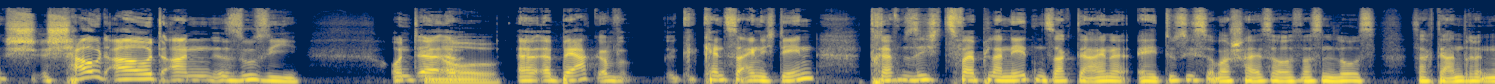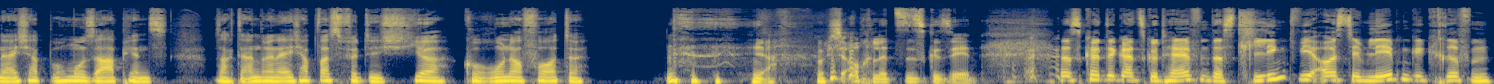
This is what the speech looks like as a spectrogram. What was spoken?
Sh Shout out an Susi. Und äh, Genau. äh, äh, Berg, äh, kennst du eigentlich den? Treffen sich zwei Planeten, sagt der eine, ey, du siehst aber scheiße aus, was ist denn los? Sagt der andere, na, ich hab Homo sapiens. Sagt der andere, na, ich hab was für dich. Hier, Corona Forte. Ja, habe ich auch letztens gesehen. Das könnte ganz gut helfen. Das klingt wie aus dem Leben gegriffen.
